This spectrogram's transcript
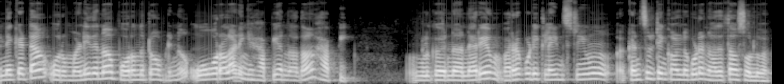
என்னை கேட்டால் ஒரு மனிதனாக பிறந்துட்டோம் அப்படின்னா ஓவராலாக நீங்கள் ஹாப்பியாக இருந்தால் தான் ஹாப்பி உங்களுக்கு நான் நிறைய வரக்கூடிய கிளைண்ட்ஸ்டையும் கன்சல்டிங் காலில் கூட நான் அதை தான் சொல்லுவேன்.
